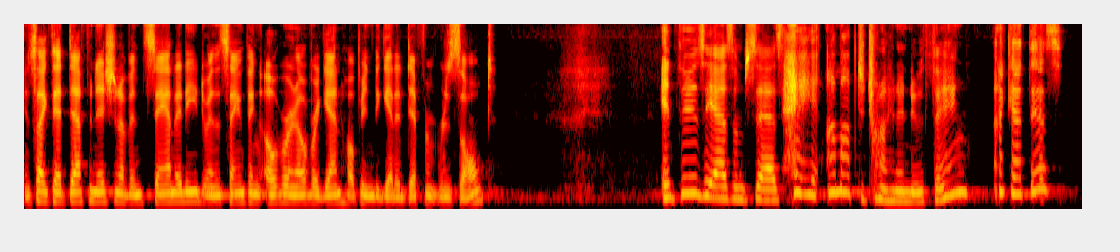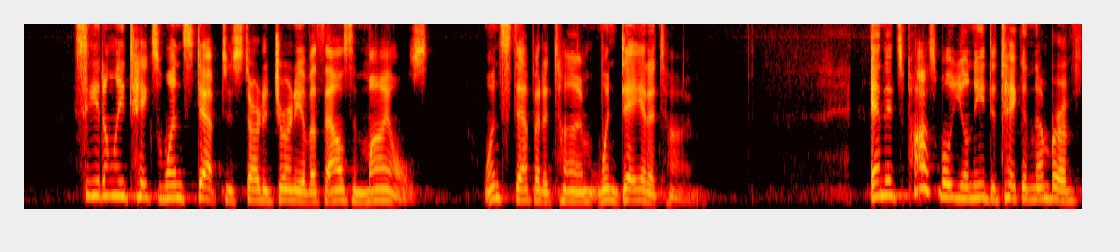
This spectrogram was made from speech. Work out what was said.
It's like that definition of insanity, doing the same thing over and over again, hoping to get a different result. Enthusiasm says, Hey, I'm up to trying a new thing. I got this. See, it only takes one step to start a journey of a thousand miles, one step at a time, one day at a time. And it's possible you'll need to take a number of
